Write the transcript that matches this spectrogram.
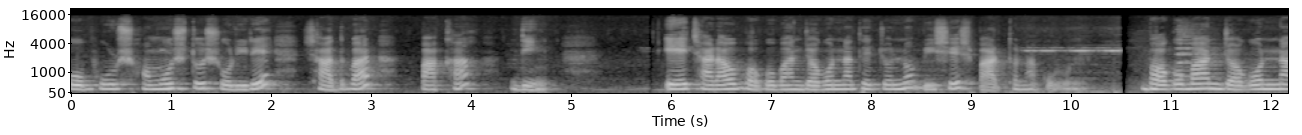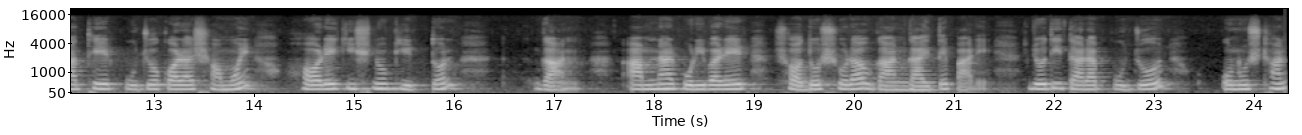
প্রভুর সমস্ত শরীরে সাতবার পাখা দিন। এছাড়াও ভগবান জগন্নাথের জন্য বিশেষ প্রার্থনা করুন। ভগবান জগন্নাথের পুজো করার সময় হরে কৃষ্ণ কীর্তন, গান। আপনার পরিবারের সদস্যরাও গান গাইতে পারে, যদি তারা পুজোর অনুষ্ঠান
